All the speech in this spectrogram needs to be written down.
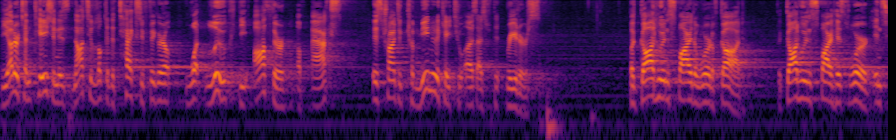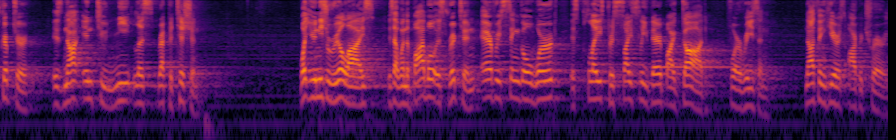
the other temptation is not to look at the text to figure out what Luke, the author of Acts, is trying to communicate to us as readers. But God, who inspired the Word of God, the God who inspired His Word in Scripture, is not into needless repetition. What you need to realize is that when the Bible is written, every single word is placed precisely there by God for a reason. Nothing here is arbitrary.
